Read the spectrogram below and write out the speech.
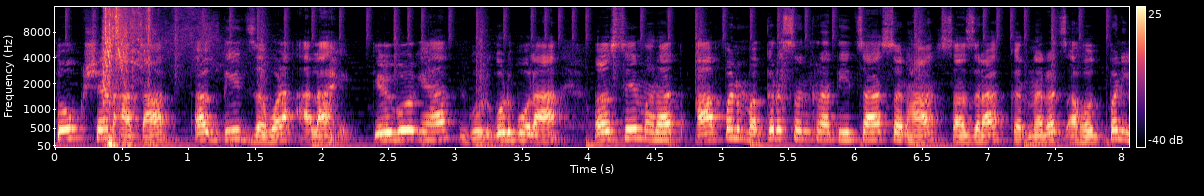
तो क्षण आता अगदी जवळ आला आहे. तिळगुळ घ्या गोडगोड बोला असे म्हणत आपण मकर संक्रांतीचा सण हा साजरा करणारच आहोत. पण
